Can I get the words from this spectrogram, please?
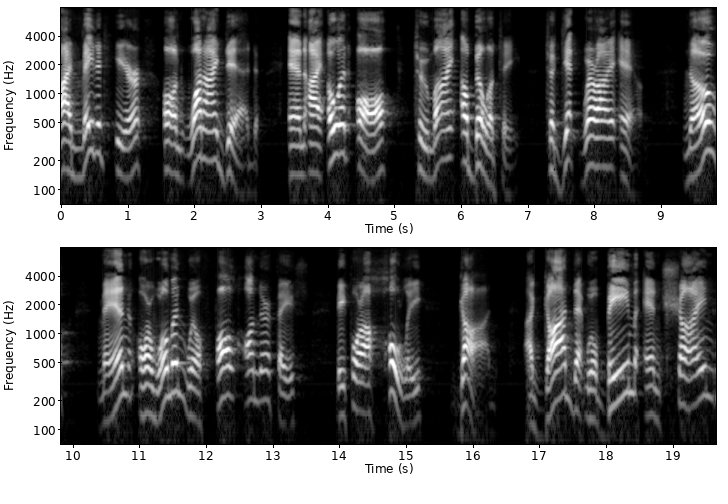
I made it here on what I did, and I owe it all to my ability to get where I am. No, man or woman will fall on their face before a holy God, a God that will beam and shine,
